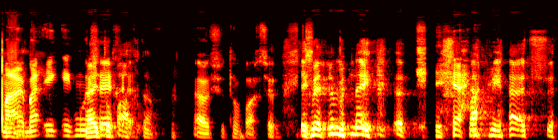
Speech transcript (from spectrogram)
Maar, ja. maar ik, ik moet Hij zeggen... top 8 dan. Oh, is top 8, sorry. ik ben nummer 9. ja. Maakt niet uit.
